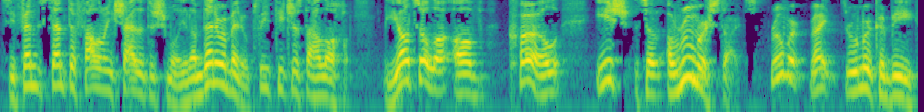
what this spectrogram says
So he sent the following Shaila to Shmuel. Yilamdenu Rabbeinu, please teach us the halacha. Yotzola of Kurl, ish, so a rumor starts. Rumor, right? The rumor could be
